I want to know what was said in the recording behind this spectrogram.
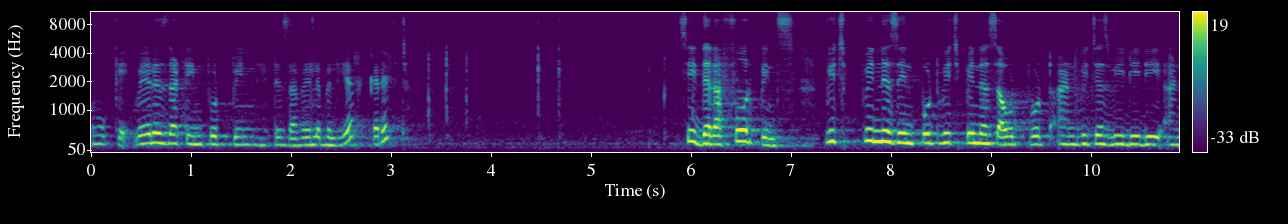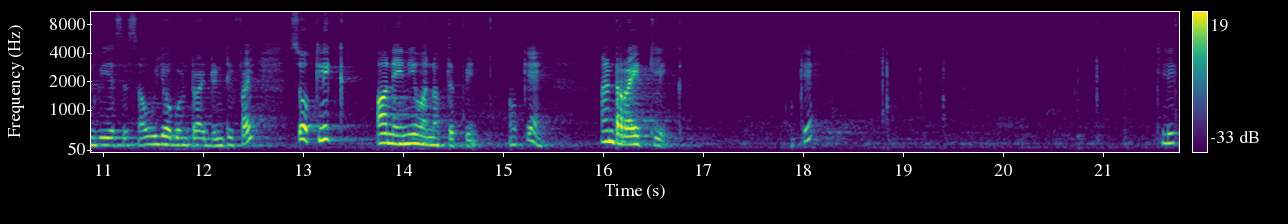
Okay. Where is that input pin? It is available here correct? See there are four pins. Which pin is input which pin is output and which is VDD and VSS how you are going to identify. So click on any one of the pin. Okay. And right click okay click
